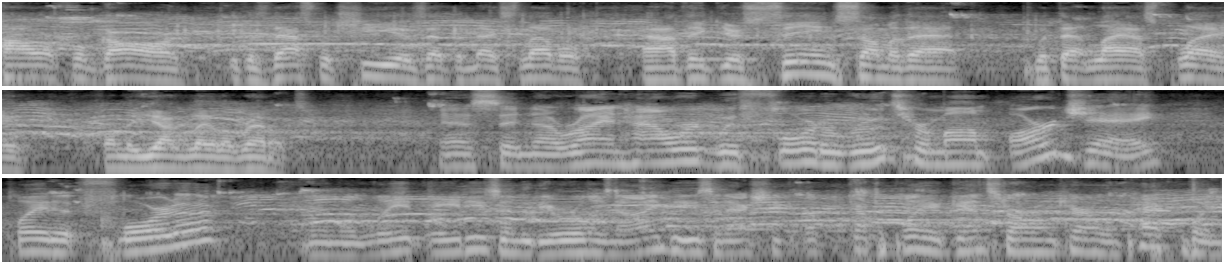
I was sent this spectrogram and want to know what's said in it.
powerful guard because that's what she is at the next level. And I think you're seeing some of that with that last play from the young Laila Reynolds. Yes, and uh, Rhyne Howard with Florida roots. Her mom, RJ, played at Florida in the late 80s into the early 90s and actually got to play against our own Carolyn Peck when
